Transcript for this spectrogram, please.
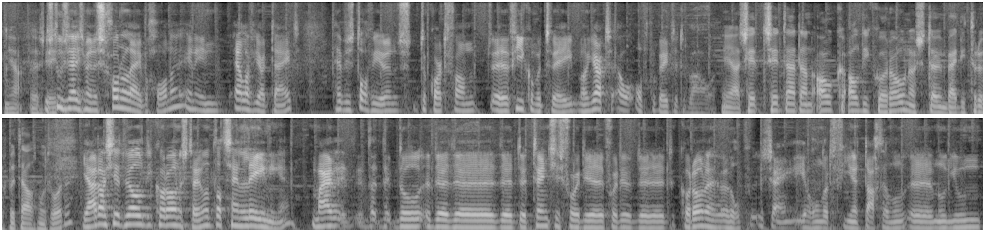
Ja, dus Dus dit- toen zijn ze met een schone lei begonnen. En in 11 jaar tijd hebben ze toch weer een tekort van eh, 4,2 miljard op weten te bouwen. ja, zit, zit daar dan ook al die coronasteun bij die terugbetaald moet worden? Ja, daar zit wel die coronasteun, want dat zijn leningen. Maar de, de, de, de, trendjes voor de, voor de, de, de coronahulp zijn 184 mil- eh, miljoen,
